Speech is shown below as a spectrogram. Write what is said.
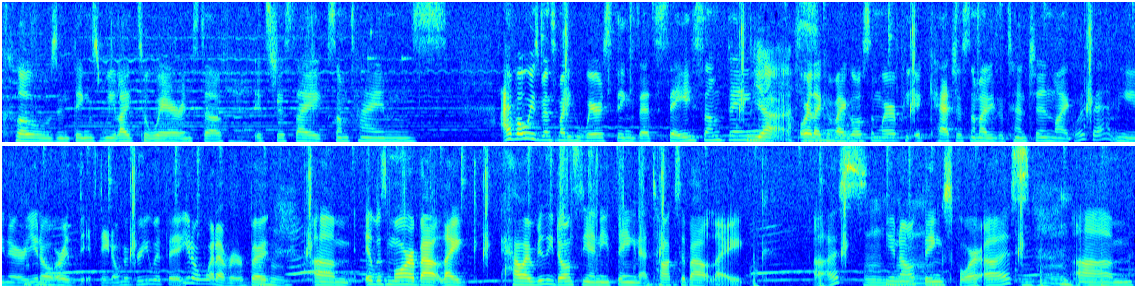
clothes and things we like to wear and stuff. It's just like sometimes I've always been somebody who wears things that say something. Yes. Or like if I go somewhere, it catches somebody's attention. Like, what's that mean? Or you know, or if they don't agree with it, you know, whatever. But um, it was more about like how I really don't see anything that talks about like us. You know, things for us. Um,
